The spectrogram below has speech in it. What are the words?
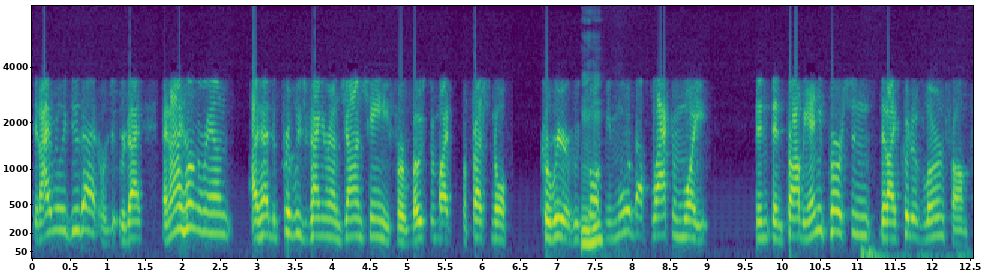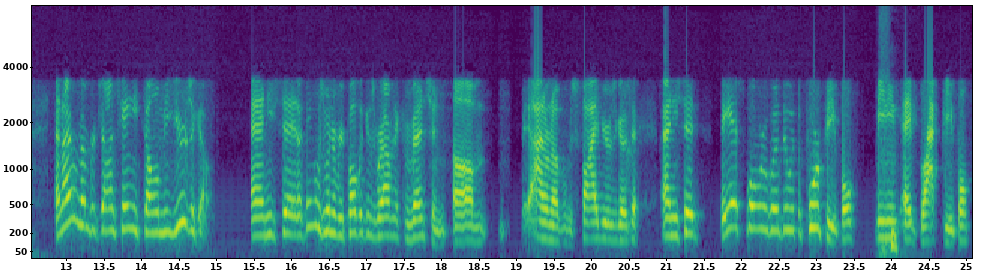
did I really do that, or, or did I?" And I hung around. I had the privilege of hanging around John Cheney for most of my professional career, who mm-hmm. taught me more about black and white than, than probably any person that I could have learned from. And I remember John Cheney telling me years ago, and he said, I think it was when the Republicans were having a convention. Um, I don't know if it was five years ago. And he said they asked what we were going to do with the poor people, meaning a black people.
